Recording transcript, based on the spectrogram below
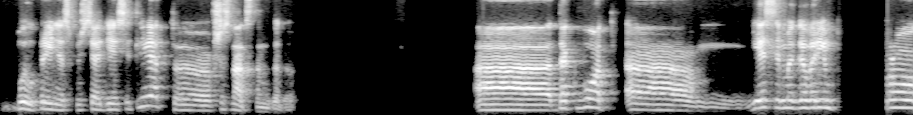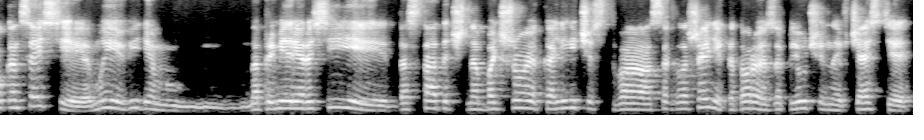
был принят спустя 10 лет, э, в 2016 году. А, так вот, а, если мы говорим про концессии, мы видим на примере России достаточно большое количество соглашений, которые заключены в части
